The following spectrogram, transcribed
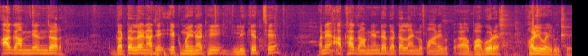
આ ગામની અંદર ગટર લાઈન આજે એક મહિનાથી લીકેજ છે અને આખા ગામની અંદર ગટર લાઈનનું પાણી ભાગોરે ફરી વળ્યું છે.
